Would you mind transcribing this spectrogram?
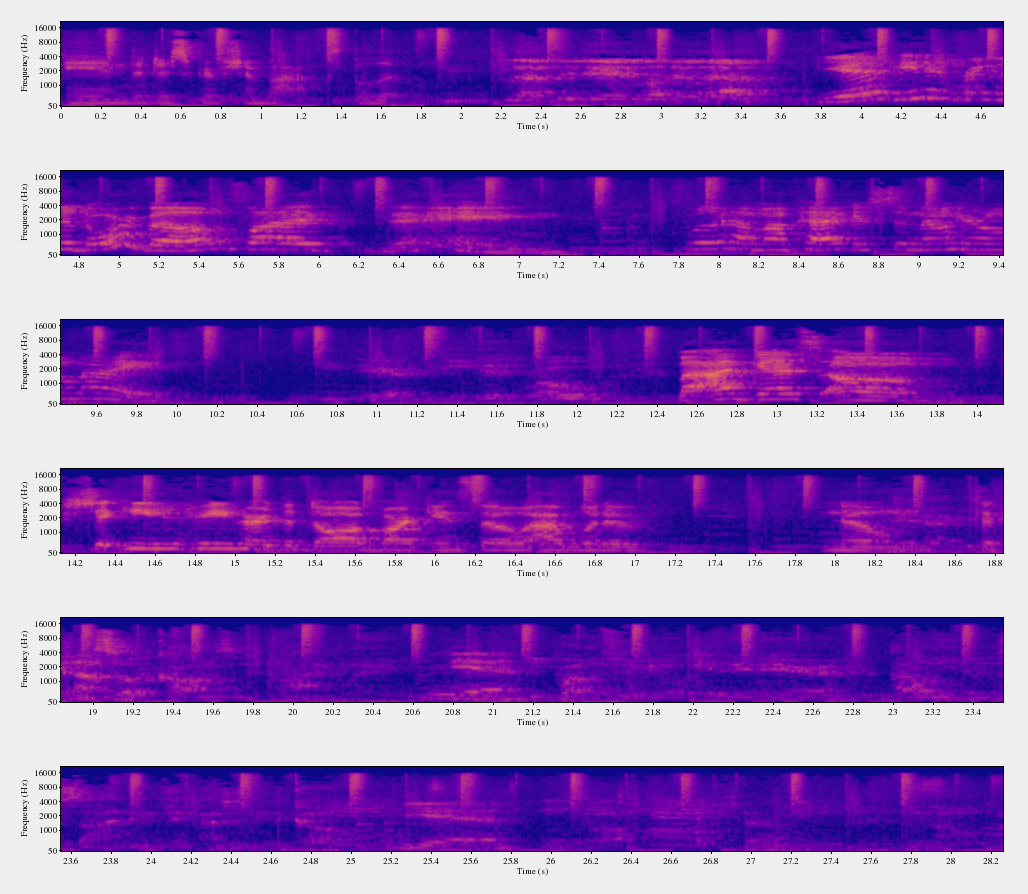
in the description box below. Left it there left. Yeah, he didn't ring the doorbell. I was like, dang. Really have my package sitting out here all night. But I guess um shit, he he heard the dog barking, so I would have known Yeah, to He come. saw the cars in the driveway. Yeah, He probably figured, okay, they're there. I don't need them to sign anything. I just need to go. yeah. So, So you know,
